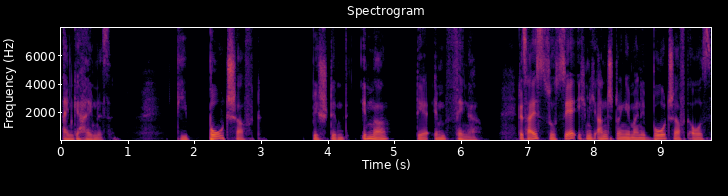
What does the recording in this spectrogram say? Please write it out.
ein Geheimnis. Die Botschaft bestimmt immer der Empfänger. Das heißt, so sehr ich mich anstrenge, meine Botschaft aus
